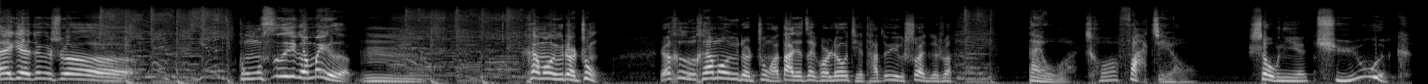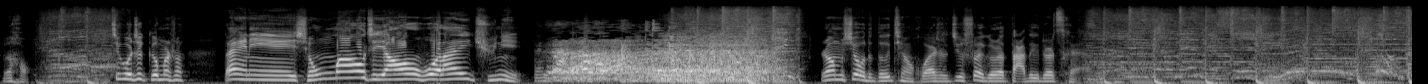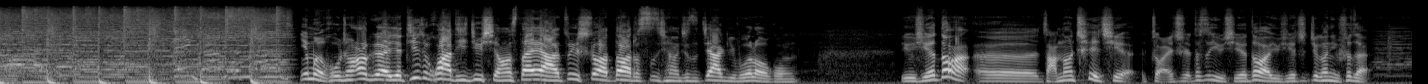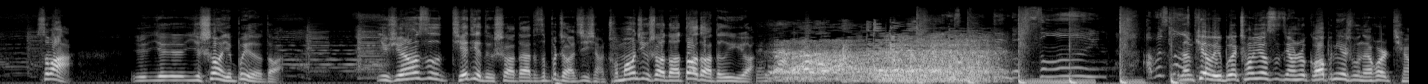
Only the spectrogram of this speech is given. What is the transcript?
来看这个是公司一个妹子，嗯，汗毛有点重，然后汗毛有点重啊，大家在一块聊天，他对一个帅哥说：“带我长发胶，少年娶我可好？”结果这哥们说：“带你熊猫胶，我来娶你。”让我们笑的都挺欢实，就帅哥打的有点惨。一抹红尘，二哥一提这个话题就想塞呀。最上当的事情就是嫁给我老公。有些当呃，咱能吃一吃，长一吃，但是有些当，有些就跟你说的，是吧？一一一上一辈子当。有些人是天天都上当，但是不长记性，出门就上当，当当都一样。那片微博长相思讲说，刚不念书那会儿听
